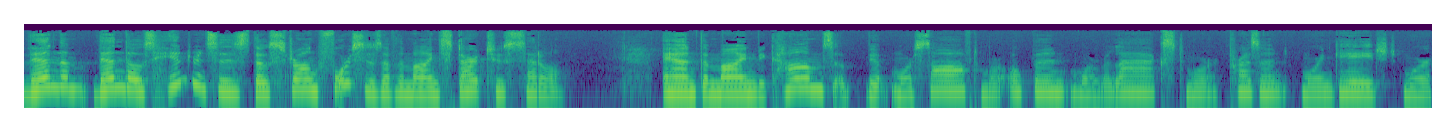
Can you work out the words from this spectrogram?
then, the, then those hindrances, those strong forces of the mind start to settle. And the mind becomes a bit more soft, more open, more relaxed, more present, more engaged, more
